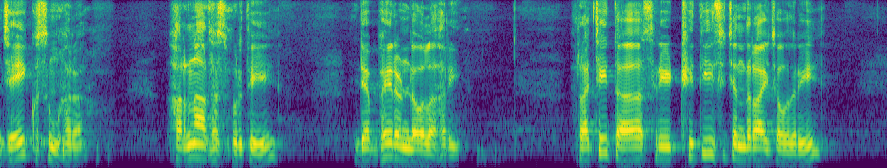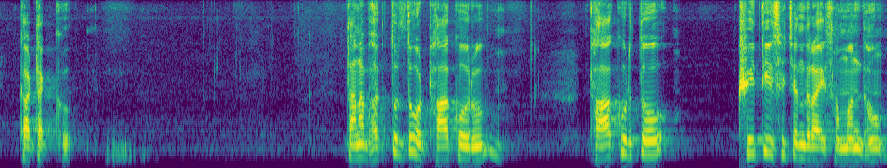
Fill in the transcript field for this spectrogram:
జై కుసుంహర హర్నాథ స్మృతి డెబ్భై రెండవ లహరి. రచయిత శ్రీ క్షితీశ చంద్రాయ్ చౌదరి కటక్. తన భక్తులతో ఠాకూరు ఠాకూర్తో క్షితీశ చంద్రాయ్ సంబంధం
